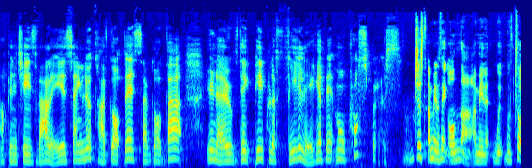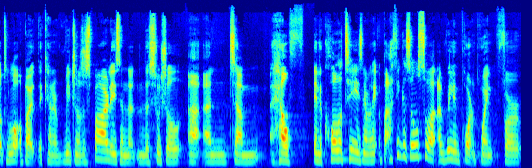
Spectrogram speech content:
up in Tees Valley is saying, look, I've got this, I've got that. You know, the, people are feeling a bit more prosperous. Just, I mean, I think on that, I mean, we, have talked a lot about the kind of regional disparities and the, and the social uh, and um, health inequalities and everything. But I think it's also a, a really important point for,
